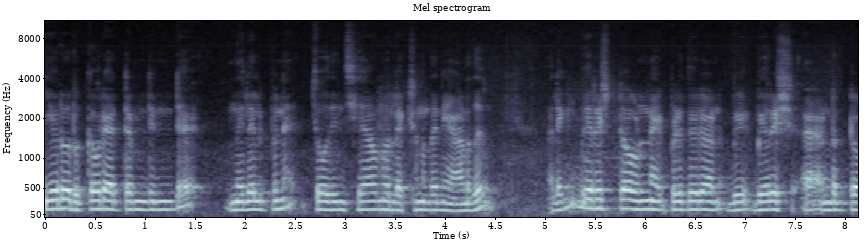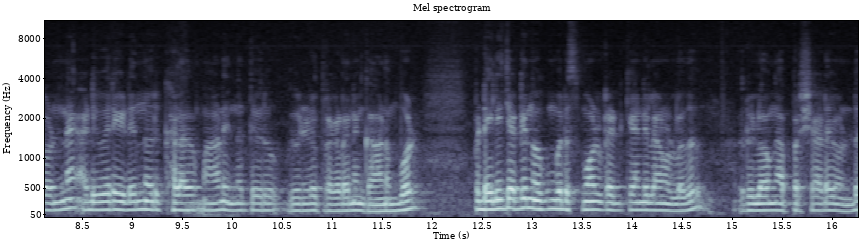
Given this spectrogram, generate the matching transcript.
ഈ ഒരു റിക്കവറി അറ്റംപ്റ്റിന്റെ നിലനിൽപ്പിനെ ചോദ്യം ചെയ്യാവുന്ന ഒരു ലക്ഷണം തന്നെയാണിത്. അല്ലെങ്കിൽ ബെറിഷ് ടോണിനെ ഇപ്പോഴത്തെ ഒരു ബെറിഷ് അണ്ടർ ടോണിനെ അടിവരെ ഇടുന്ന ഒരു ഘടകമാണ് ഇന്നത്തെ ഒരു വിപണിയുടെ പ്രകടനം കാണുമ്പോൾ. ഇപ്പോൾ ഡെയിലി ചട്ടി നോക്കുമ്പോൾ ഒരു സ്മോൾ റെഡ് ക്യാൻഡിലാണുള്ളത് ഒരു ലോങ് അപ്പർ ഷാഡോ ഉണ്ട്.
